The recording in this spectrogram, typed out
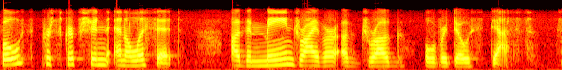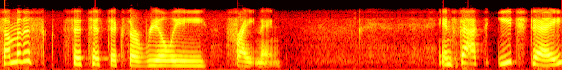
both prescription and illicit, are the main driver of drug overdose deaths. Some of the statistics are really frightening. In fact, each day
